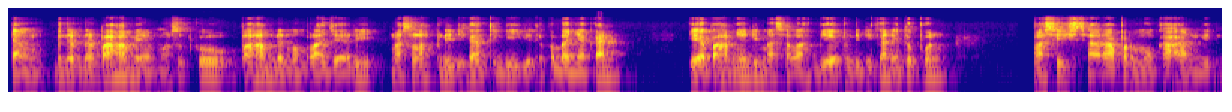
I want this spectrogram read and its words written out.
yang benar-benar paham ya maksudku paham dan mempelajari masalah pendidikan tinggi gitu. Kebanyakan ya pahamnya di masalah biaya pendidikan itu pun masih secara permukaan gitu.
